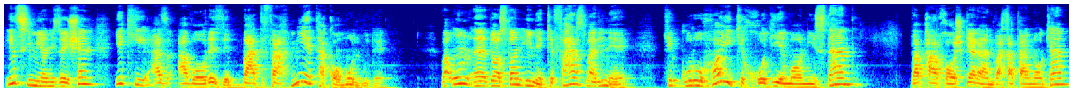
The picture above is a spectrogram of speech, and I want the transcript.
این simianization یکی از عوارض بدفهمی تکامل بوده. و اون داستان اینه که فرض بر اینه که گروه هایی که خودی ما نیستند و پرخاشگرن و خطرناکن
